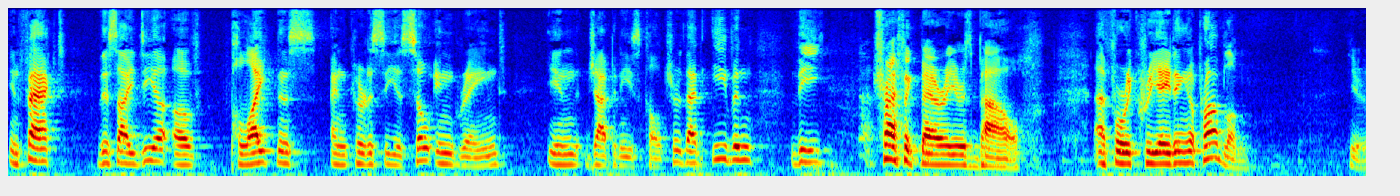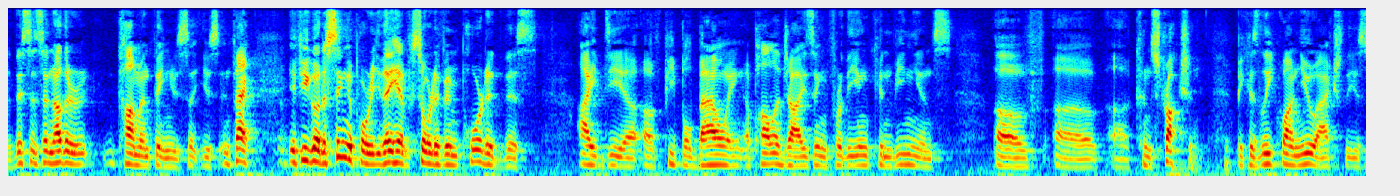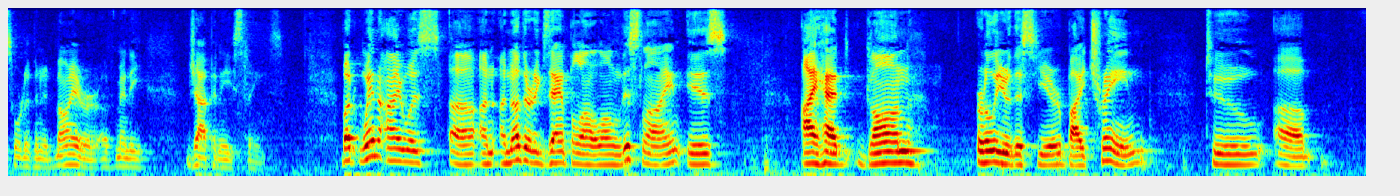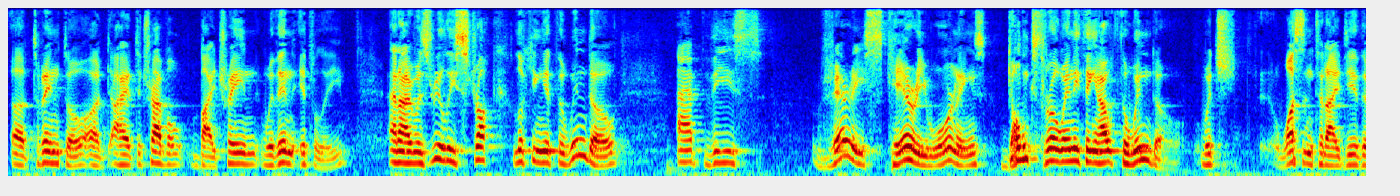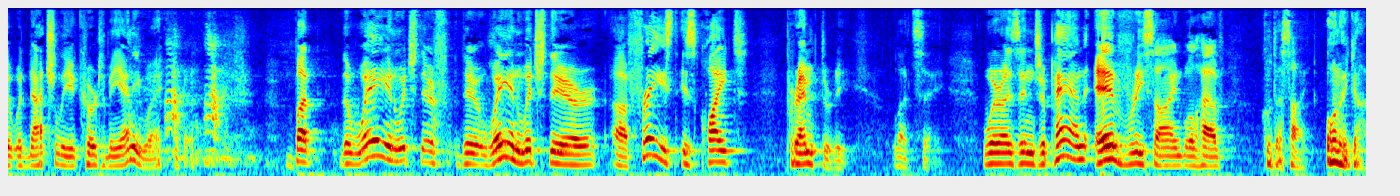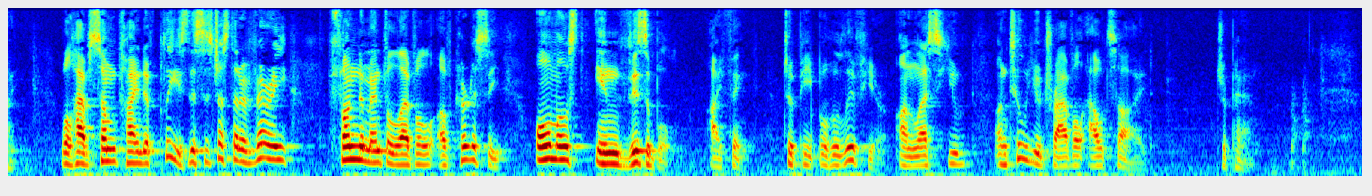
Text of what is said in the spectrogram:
In fact, this idea of politeness and courtesy is so ingrained in Japanese culture that even the traffic barriers bow uh, for creating a problem here. This is another common thing you see. In fact, if you go to Singapore, they have sort of imported this idea of people bowing, apologizing for the inconvenience of uh, uh, construction, because Lee Kuan Yew actually is sort of an admirer of many Japanese things. But when I was, uh, an, another example along this line is I had gone earlier this year by train to uh, uh, Trento. Uh, I had to travel by train within Italy, and I was really struck looking at the window at these very scary warnings don't throw anything out the window, which wasn't an idea that would naturally occur to me anyway. but the way in which they're, the way in which they're uh, phrased is quite peremptory, let's say. Whereas in Japan, every sign will have kudasai, onegai, will have some kind of please. This is just at a very fundamental level of courtesy, almost invisible, I think, to people who live here, unless you until you travel outside Japan.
